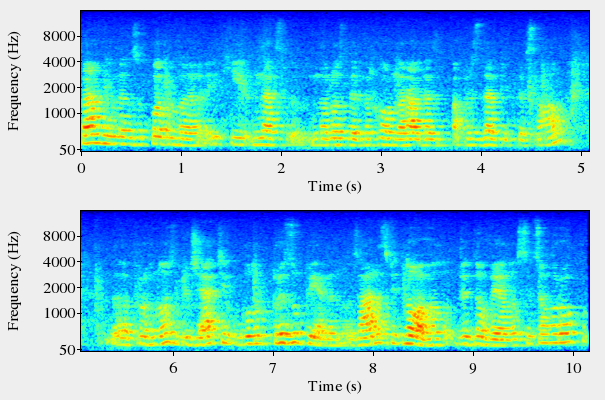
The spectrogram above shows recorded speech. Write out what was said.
певними законами, які внесли на розгляд Верховна Рада, а президент підписав, е, прогноз бюджетів було призупинено. Зараз відновило, відновилося цього року,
